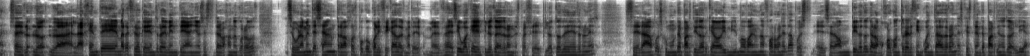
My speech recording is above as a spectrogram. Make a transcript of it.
¿sabes? Lo, lo, la, la, gente, me refiero a que dentro de 20 años esté trabajando con robots, seguramente sean trabajos poco cualificados. Es igual que el piloto de drones. Pues el piloto de drones será pues como un repartidor que hoy mismo va en una furgoneta, pues eh, será un piloto que a lo mejor controle 50 drones que estén repartiendo todo el día.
